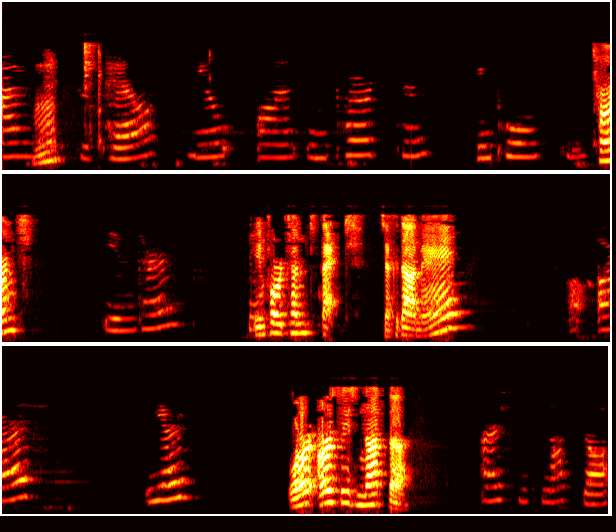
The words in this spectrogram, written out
I want to tell you an important important important important fact. 자, 그 다음에 Earth years or Earth is not the Earth is not the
